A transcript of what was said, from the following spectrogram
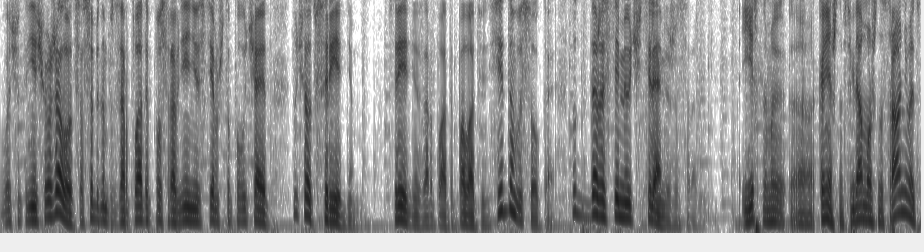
в общем-то, нечего жаловаться. Особенно зарплаты по сравнению с тем, что получает ну, человек в среднем средняя зарплата по Латвии действительно высокая. Ну, даже с теми учителями же сравнить. Если мы, э, конечно, всегда можно сравнивать,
